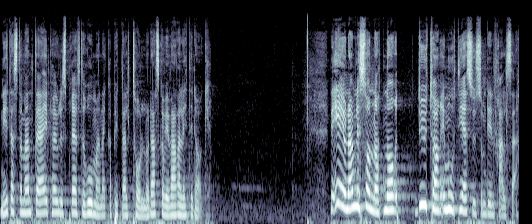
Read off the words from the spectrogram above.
Nytestamentet i Paulus brev til romerne kapittel 12, og der skal vi være litt i dag. Det er jo nemlig sånn at når du tar imot Jesus som din frelser,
